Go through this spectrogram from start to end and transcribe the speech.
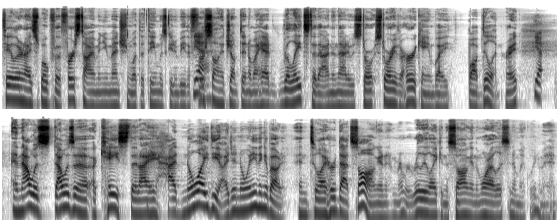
Taylor and I spoke for the first time, and you mentioned what the theme was going to be, the yeah. first song that jumped into my head relates to that, and that it was Sto- "Story of a Hurricane" by Bob Dylan, right? Yeah. And that was that was a, a case that I had no idea. I didn't know anything about it until I heard that song, and I remember really liking the song. And the more I listened, I'm like, wait a minute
